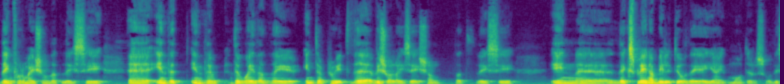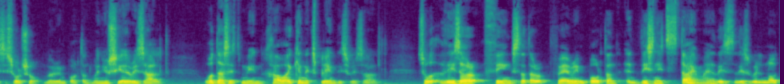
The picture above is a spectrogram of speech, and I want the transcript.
the information that they see, uh, in the in the the way that they interpret the visualization that they see, in uh, the explainability of the AI model. So this is also very important. When you see a result, what does it mean? How I can explain this result? So these are things that are very important, and this needs time. Eh? This this will not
